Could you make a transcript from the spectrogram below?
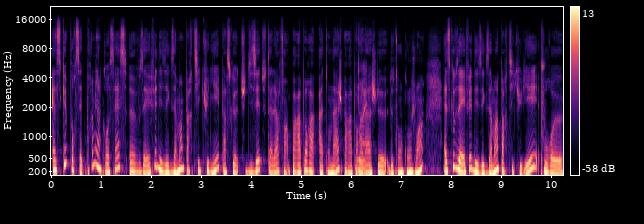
Est-ce que pour cette première grossesse, euh, vous avez fait des examens particuliers? Parce que tu disais tout à l'heure, par rapport à, ton âge, par rapport à l'âge de, ton conjoint, est-ce que vous avez fait des examens particuliers pour euh,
